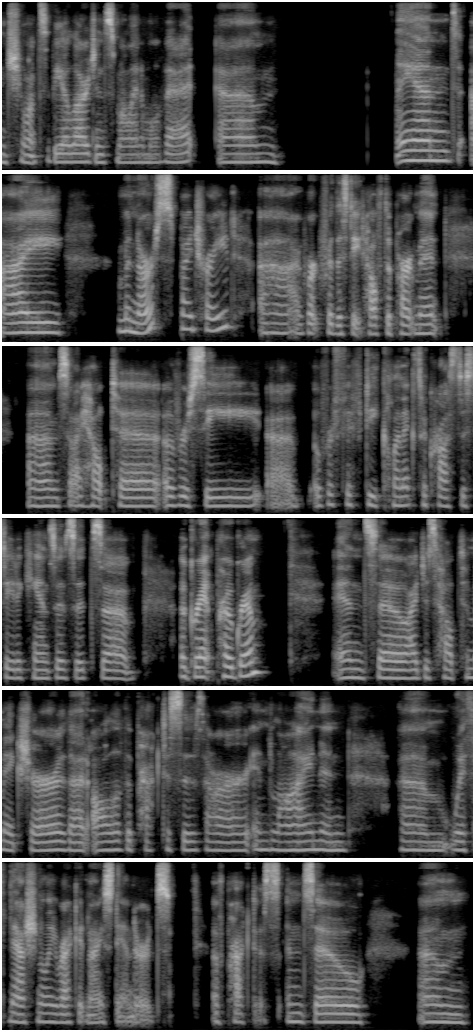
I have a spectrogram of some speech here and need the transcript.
and she wants to be a large and small animal vet. Um, and I am a nurse by trade. Uh, I work for the state health department. Um, so I help to oversee uh, over 50 clinics across the state of Kansas. It's a, a grant program. And so I just help to make sure that all of the practices are in line and um, with nationally recognized standards of practice. And so um,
